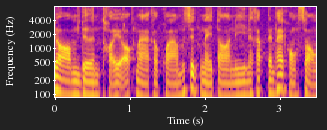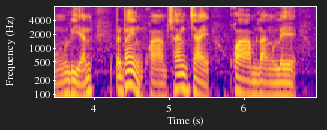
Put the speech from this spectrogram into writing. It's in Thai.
ยอมเดินถอยออกมากับความรู้สึกในตอนนี้นะครับ เป็นไพ่ของสองเหรียญเป็นไพ่แห่งความช่างใจ ความลังเล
